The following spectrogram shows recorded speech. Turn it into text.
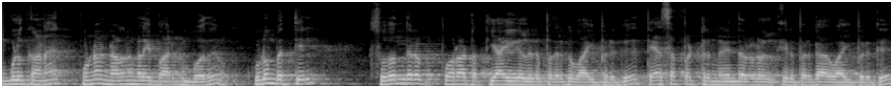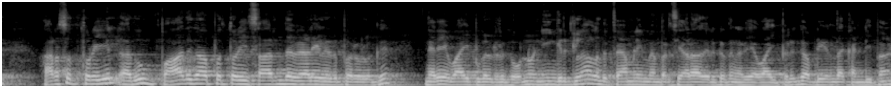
உங்களுக்கான குண நலன்களை பார்க்கும்போது குடும்பத்தில் சுதந்திர போராட்ட தியாகிகள் இருப்பதற்கு வாய்ப்பு இருக்குது தேசப்பற்று நிறைந்தவர்கள் இருப்பதற்காக வாய்ப்பு இருக்குது அரசு துறையில் அதுவும் பாதுகாப்புத்துறை சார்ந்த வேலையில் இருப்பவர்களுக்கு நிறைய வாய்ப்புகள் இருக்குது ஒன்றும் நீங்கள் இருக்கலாம் அல்லது ஃபேமிலி மெம்பர்ஸ் யாராவது இருக்கிறது நிறைய வாய்ப்பு இருக்குது அப்படி இருந்தால் கண்டிப்பாக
